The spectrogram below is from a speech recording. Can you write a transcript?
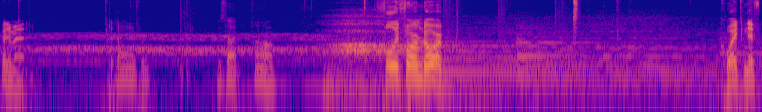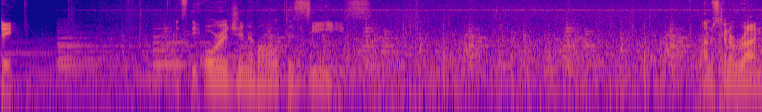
Wait a minute. Did I ever... Is that... Oh. Fully formed orb. Quite nifty. It's the origin of all disease. I'm just gonna run.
